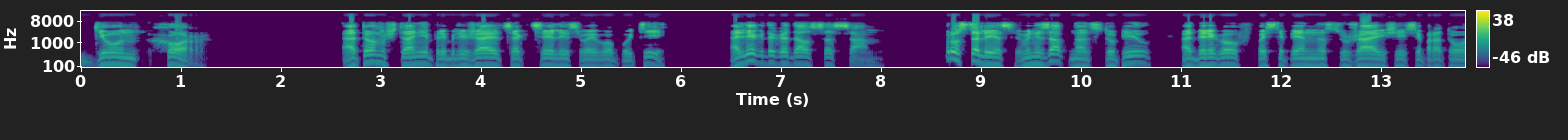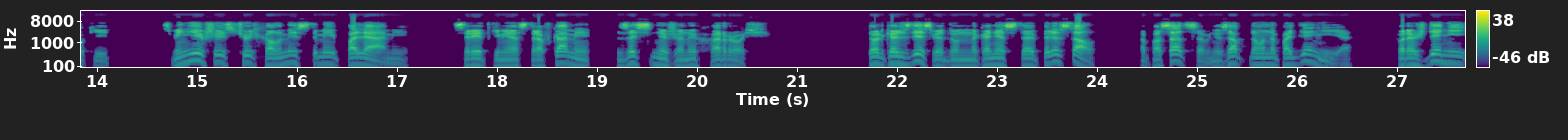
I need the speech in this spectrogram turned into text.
Дюн-Хор. О том, что они приближаются к цели своего пути, Олег догадался сам. Просто лес внезапно отступил от берегов постепенно сужающейся протоки, сменившись чуть холмистыми полями с редкими островками заснеженных рощ. Только здесь ведун наконец-то перестал опасаться внезапного нападения порождений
